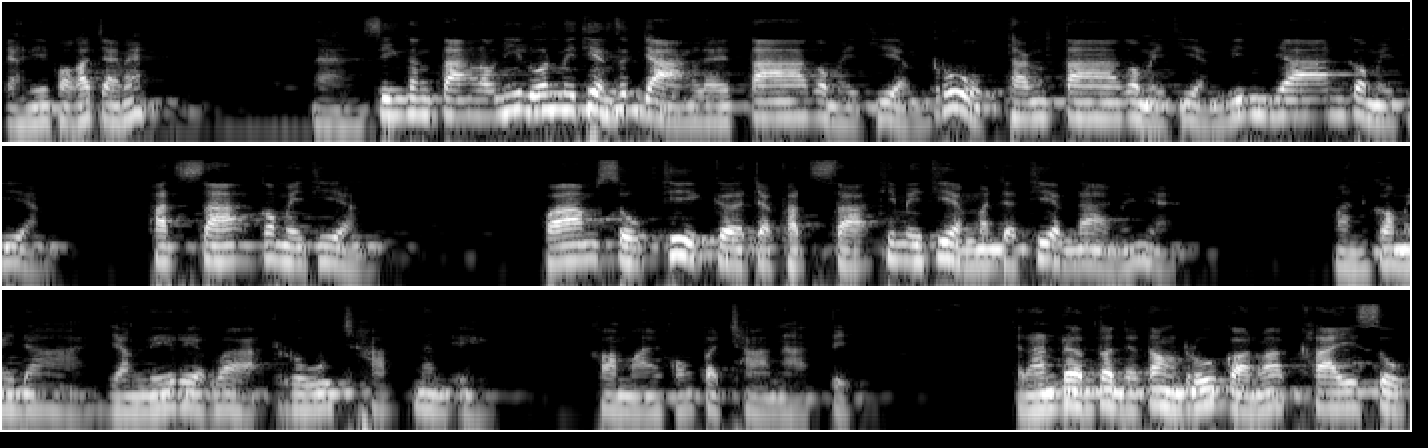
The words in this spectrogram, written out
อย่างนี้พอเข้าใจไหมนะสิ่งต่าง ๆ เหล่านี้ล้วนไม่เที่ยงสักอย่างเลย ตาก็ไม่เที่ยง รูปทางตาก็ไม่เที่ยง วิญญาณก็ไม่เที่ยงผัสสะก็ไม่เที่ยง ความสุขที่เกิดจากผัสสะที่ไม่เที่ยงมันจะเที่ยงได้ไหมเนี่ย มันก็ไม่ได้ อย่างนี้เรียกว่า รู้ชัดนั่นเอง ความหมายของปัจชานาติฉะนั้นเริ่มต้นจะต้องรู้ก่อนว่าใครสุข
